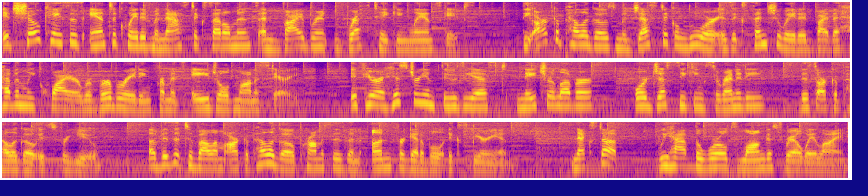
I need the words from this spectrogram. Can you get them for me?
It showcases antiquated monastic settlements and vibrant, breathtaking landscapes. The archipelago's majestic allure is accentuated by the heavenly choir reverberating from its age-old monastery. If you're a history enthusiast, nature lover, or just seeking serenity, this archipelago is for you. A visit to Valaam Archipelago promises an unforgettable experience. Next up, we have the world's longest railway line,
